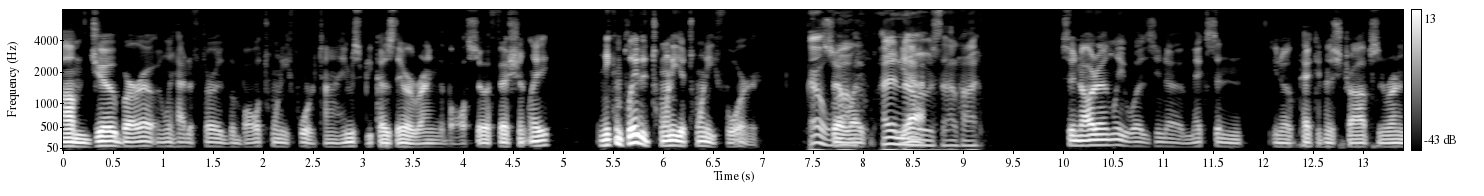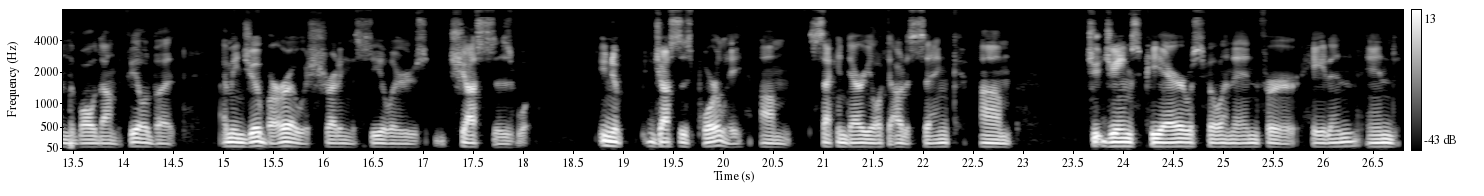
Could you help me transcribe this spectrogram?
um, Joe Burrow only had to throw the ball 24 times because they were running the ball so efficiently, and he completed 20 of 24. Oh So, wow, like, I didn't know it was that high. So not only was you know Mixon you know picking his chops and running the ball down the field, but I mean Joe Burrow was shredding the Steelers just as you know just as poorly. Um, secondary looked out of sync. Um, J- James Pierre was filling in for Haden, and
